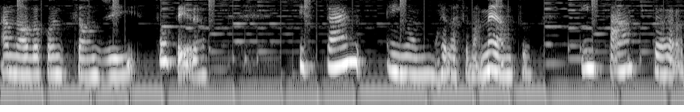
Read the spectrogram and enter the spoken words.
à nova condição de solteira. Estar em um relacionamento impacta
